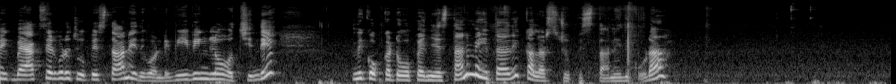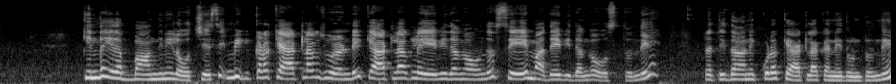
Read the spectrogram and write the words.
మీకు బ్యాక్ సైడ్ కూడా చూపిస్తాను. ఇదిగోండి వీవింగ్లో వచ్చింది. మీకు ఒక్కటి ఓపెన్ చేస్తాను. మిగతాది కలర్స్ చూపిస్తాను. ఇది కూడా. కింద ఇది బాందినీలో వచ్చేసి మీకు ఇక్కడ క్యాట్లాగ్ చూడండి. క్యాట్లాగ్లో ఏ విధంగా ఉందో సేమ్ అదే విధంగా వస్తుంది. ప్రతిదానికి కూడా క్యాట్లాగ్ అనేది ఉంటుంది.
